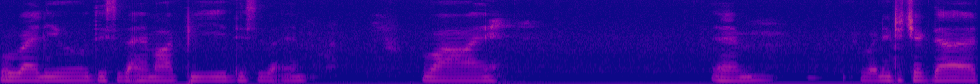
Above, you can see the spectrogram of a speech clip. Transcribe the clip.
value. This is the MRP this is the M Y. M we need to check that.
